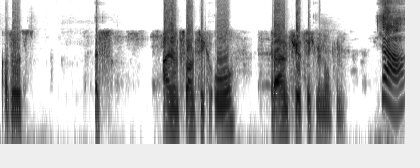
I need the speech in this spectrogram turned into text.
Also es ist 21 Uhr 43 Minuten. Ja.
